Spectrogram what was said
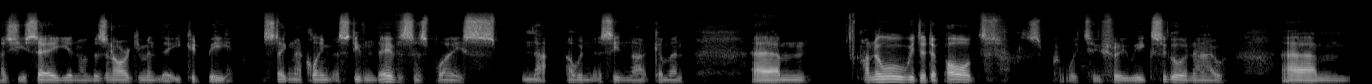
as you say, you know, there's an argument that he could be sticking a claim to Steven Davis's place, nah, I wouldn't have seen that coming. Um, I know we did a pod probably two, three weeks ago now, um,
